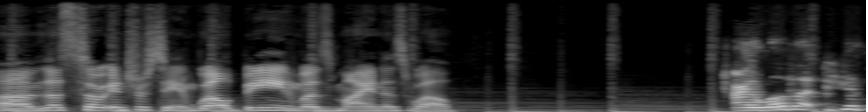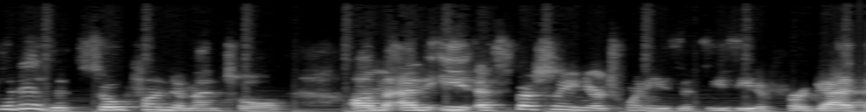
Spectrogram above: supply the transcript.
Um, that's so interesting. Well being was mine as well. I love that because it is. It's so fundamental. Um, and e- especially in your 20s, it's easy to forget.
